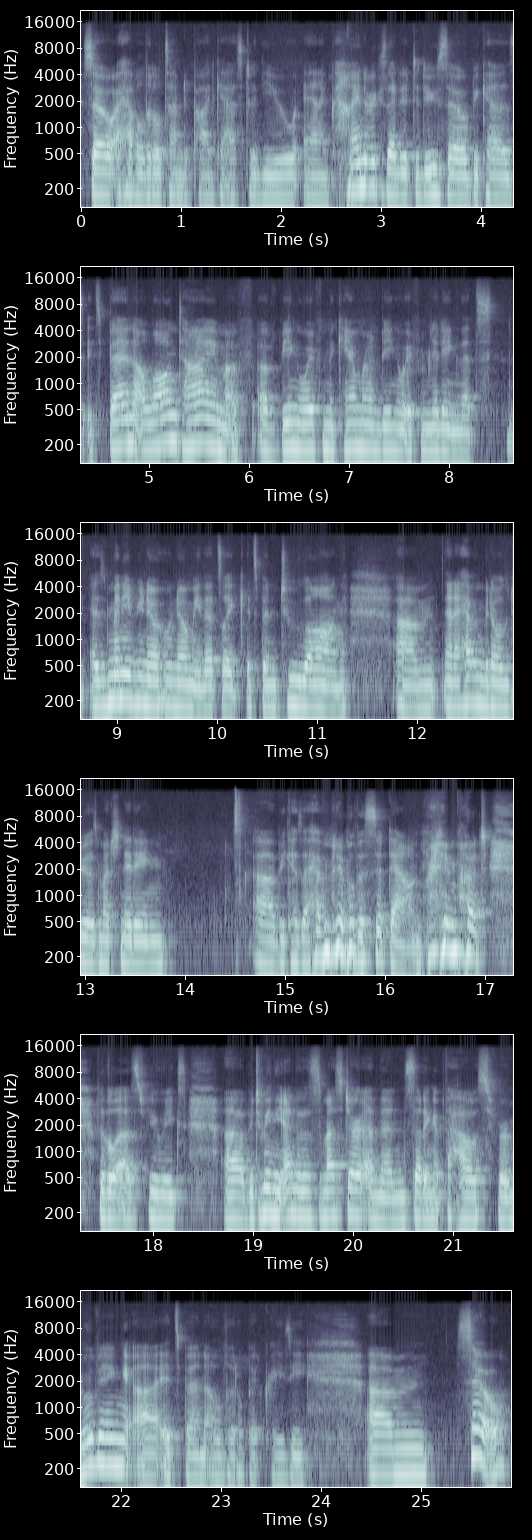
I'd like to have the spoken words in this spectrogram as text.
So I have a little time to podcast with you and I'm kind of excited to do so because it's been a long time of, of being away from the camera and being away from knitting. That's, as many of you know who know me, that's like, it's been too long. Um, and I haven't been able to do as much knitting uh, because I haven't been able to sit down pretty much for the last few weeks. Uh, between the end of the semester and then setting up the house for moving, uh, it's been a little bit crazy. Um, so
